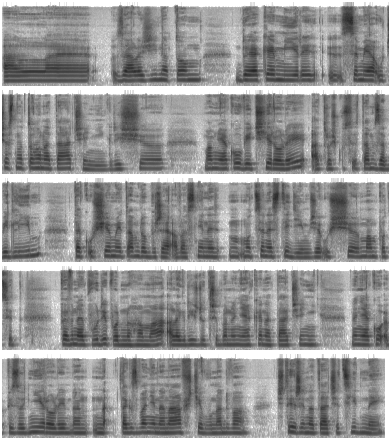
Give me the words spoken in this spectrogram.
ale záleží na tom, do jaké míry eh, jsem já účastna toho natáčení. Když uh, mám nějakou větší roli a trošku se tam zabydlím, tak už je mi tam dobře a vlastně ne, moc se nestydím, že už mám pocit pevné půdy pod nohama, ale když jdu třeba na nějaké natáčení, na nějakou epizodní roli, na, na, takzvaně na návštěvu, na dva, čtyři natáčecí dny,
